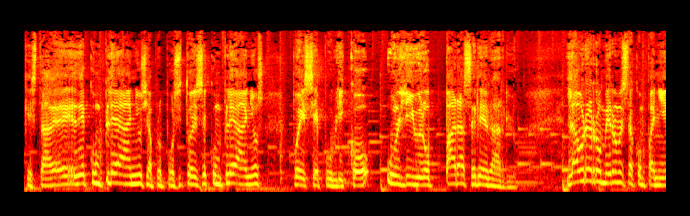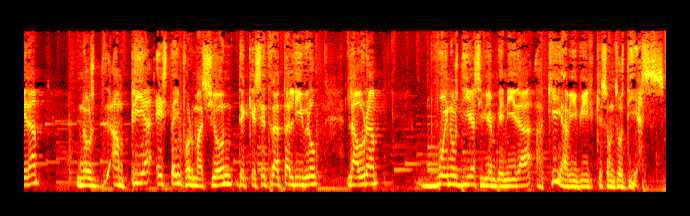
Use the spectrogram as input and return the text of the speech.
que está de, de cumpleaños, y a propósito de ese cumpleaños, pues se publicó un libro para celebrarlo. Laura Romero, nuestra compañera, nos amplía esta información de qué se trata el libro. Laura, buenos días y bienvenida aquí a Vivir, que son dos días.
